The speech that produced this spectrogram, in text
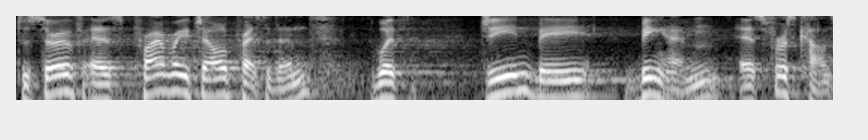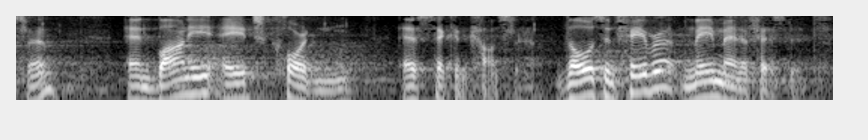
to serve as primary general president with Jean B. Bingham as first counselor and Bonnie H. Cordon as second counselor. Those in favor may manifest it.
